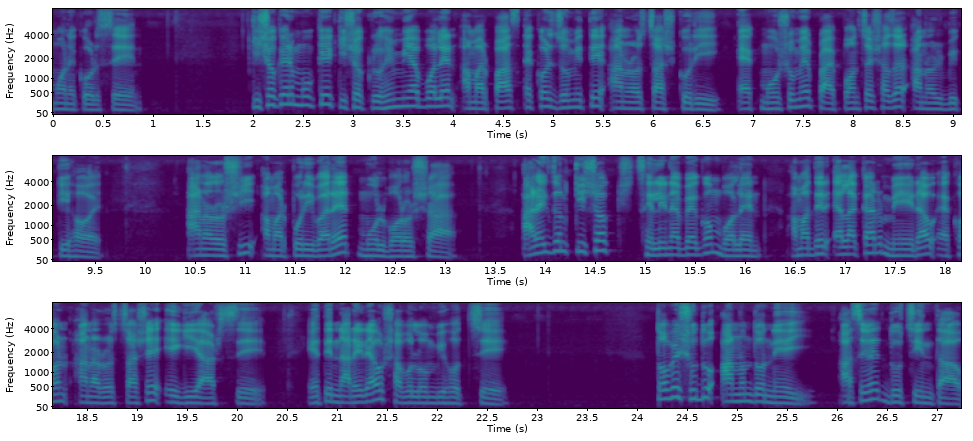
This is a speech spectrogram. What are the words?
মনে করছেন। কৃষকের মুখে কৃষক রহিম মিয়া বলেন, আমার পাঁচ একর জমিতে আনারস চাষ করি। এক মৌসুমে প্রায় পঞ্চাশ হাজার আনারস বিক্রি হয়। আনারসই আমার পরিবারের মূল ভরসা। আরেকজন কৃষক সেলিনা বেগম বলেন, আমাদের এলাকার মেয়েরাও এখন আনারস চাষে এগিয়ে আসছে। এতে নারীরাও স্বাবলম্বী হচ্ছে। তবে শুধু আনন্দ নেই, আছে দুশ্চিন্তাও।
